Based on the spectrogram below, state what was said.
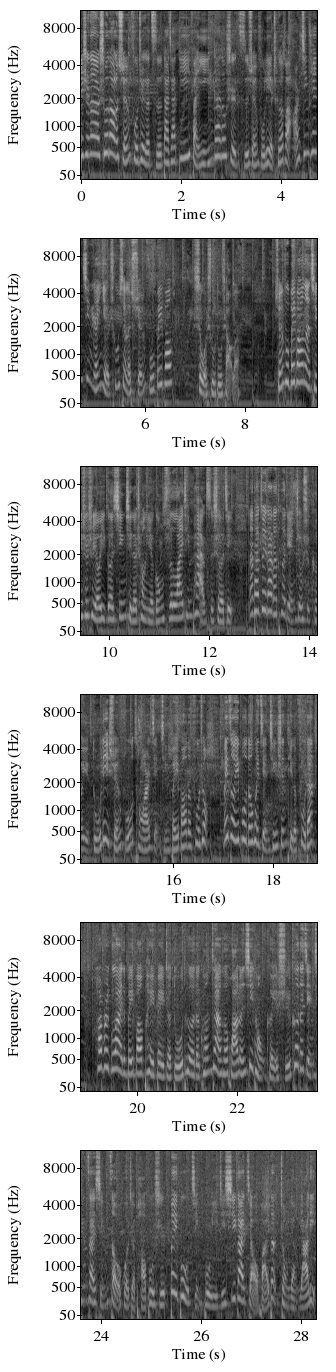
其实呢，说到了悬浮这个词，大家第一反应应该都是磁悬浮列车吧？而今天竟然也出现了悬浮背包，是我书读少了。悬浮背包呢，其实是由一个新奇的创业公司 Lighting Packs 设计。那它最大的特点就是可以独立悬浮，从而减轻背包的负重，每走一步都会减轻身体的负担。Hoverglide 背包配备着独特的框架和滑轮系统，可以时刻的减轻在行走或者跑步时背部、颈部以及膝盖、脚踝的重量压力。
